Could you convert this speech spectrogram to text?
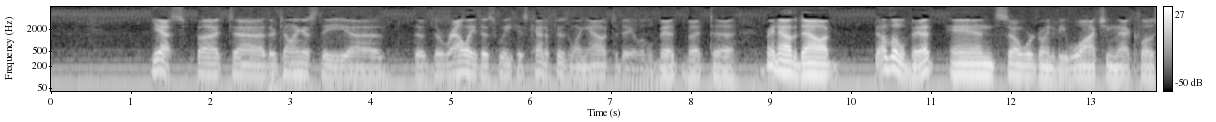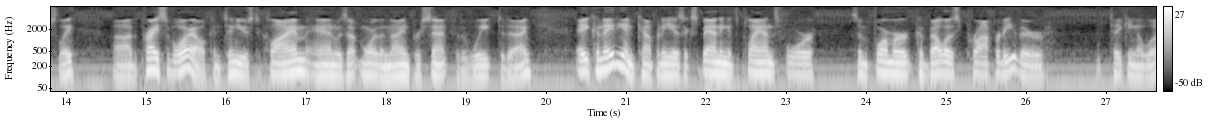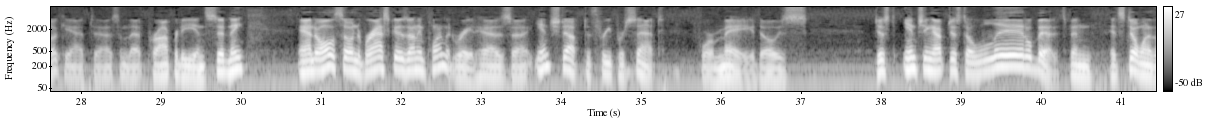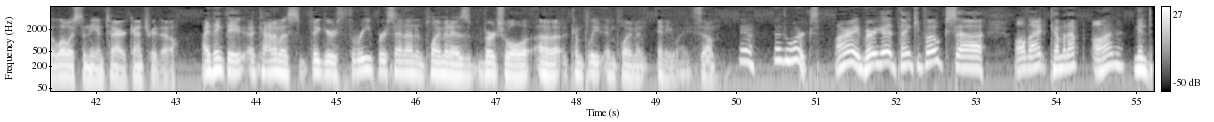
Yes, but uh, they're telling us the, uh, the the rally this week is kind of fizzling out today a little bit. But uh, right now the Dow up a little bit, and so we're going to be watching that closely. Uh, the price of oil continues to climb and was up more than nine percent for the week today. A Canadian company is expanding its plans for some former Cabela's property. They're taking a look at uh, some of that property in Sidney. And also, Nebraska's unemployment rate has uh, inched up to 3% for May. Those just inching up just a little bit. It's been it's still one of the lowest in the entire country though. I think the economist figures 3% unemployment as virtual uh, complete employment anyway. So, yeah, that works. All right, very good. Thank you folks. Uh, all that coming up on Midday.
